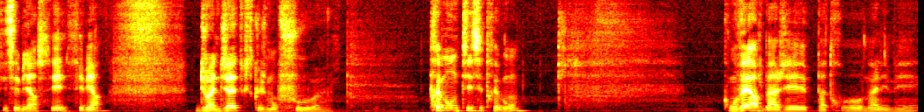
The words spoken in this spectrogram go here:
si c'est bien, c'est, c'est bien. Joan Jett, parce que je m'en fous. euh. Tremonti, c'est très bon. Converge, bah, j'ai pas trop mal aimé.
